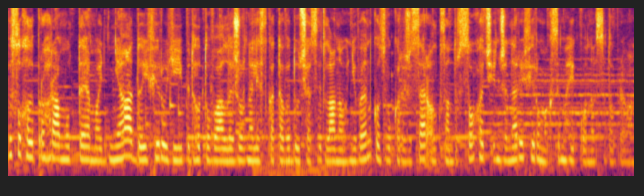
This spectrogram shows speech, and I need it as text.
Ви слухали програму Тема дня. До ефіру її підготували журналістка та ведуча Світлана Огнівенко, звукорежисер Олександр Сохач, інженер ефіру Максим Гейко. На все добре вам.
